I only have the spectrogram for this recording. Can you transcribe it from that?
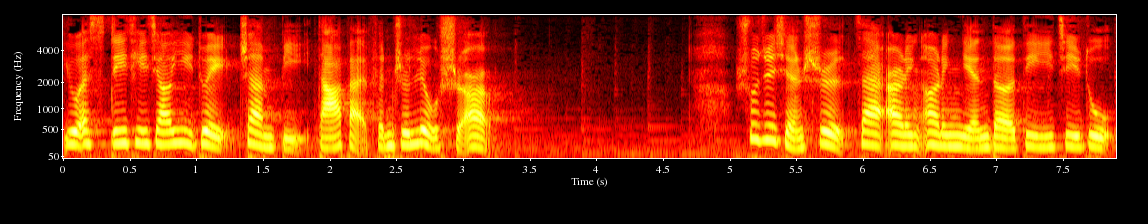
USDT 交易对占比达百分之六十二。数据显示，在二零二零年的第一季度，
